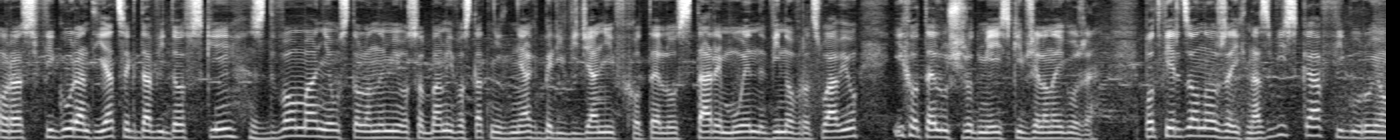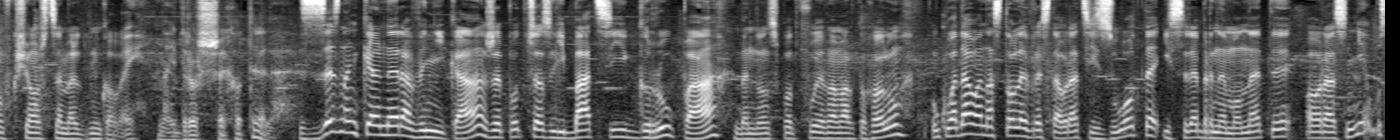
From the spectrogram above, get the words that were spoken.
oraz figurant Jacek Dawidowski z dwoma nieustolonymi osobami w ostatnich dniach byli widziani w hotelu Stary Młyn w Inowrocławiu i hotelu Śródmiejski w Zielonej Górze. Potwierdzono, że ich nazwiska figurują w książce meldunkowej. Najdroższe hotele. Z zeznań kelnera wynika, że podczas libacji grupa, będąc pod wpływem alkoholu, układała na stole w restauracji złote i srebrne monety oraz nieustalone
